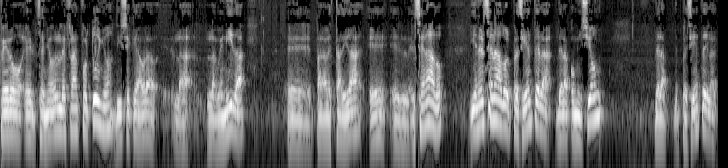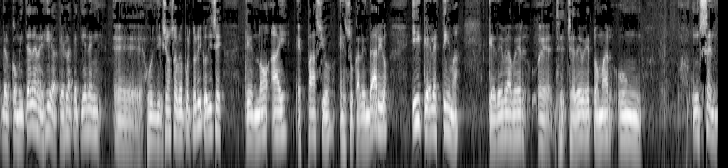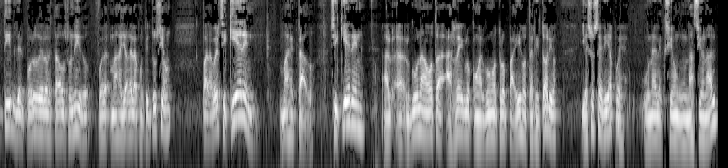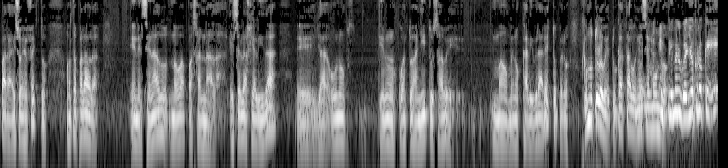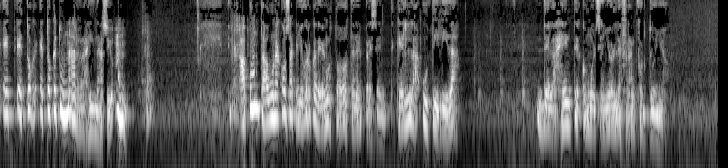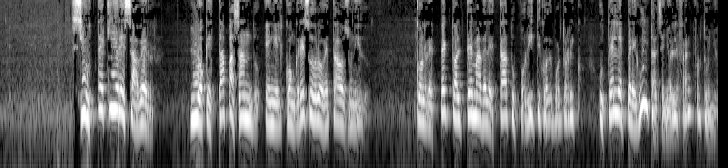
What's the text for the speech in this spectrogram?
pero el señor Lefranc Fortuño dice que ahora la, la avenida eh, para la estadidad es el, Senado, y en el Senado el presidente de la, de la comisión, de la, el presidente del Comité de Energía, que es la que tienen eh, jurisdicción sobre Puerto Rico, dice que no hay espacio en su calendario y que él estima que debe haber, eh, se debe tomar un, un sentir del pueblo de los Estados Unidos, fuera, más allá de la Constitución, para ver si quieren más Estados, si quieren alguna otra arreglo con algún otro país o territorio, y eso sería pues una elección nacional para esos efectos. En otras palabras, en el Senado no va a pasar nada. Esa es la realidad. Eh, ya uno tiene unos cuantos añitos, sabe más o menos calibrar esto, pero ¿cómo tú lo ves? Tú que has estado en ese mundo. En primer lugar, yo creo que esto, esto que tú narras, Ignacio, apunta a una cosa que yo creo que debemos todos tener presente, que es la utilidad de la gente como el señor Lefranc Fortuño. Si usted quiere saber lo que está pasando en el Congreso de los Estados Unidos con respecto al tema del estatus político de Puerto Rico, usted le pregunta al señor Lefranc Fortuño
